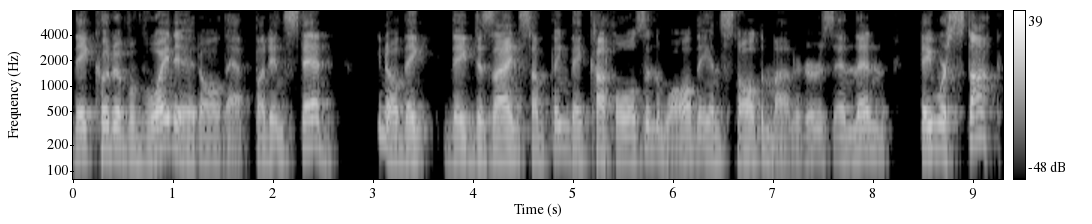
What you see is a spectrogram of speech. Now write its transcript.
they could have avoided all that. But instead you know they they designed something they cut holes in the wall they installed the monitors and then they were stuck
